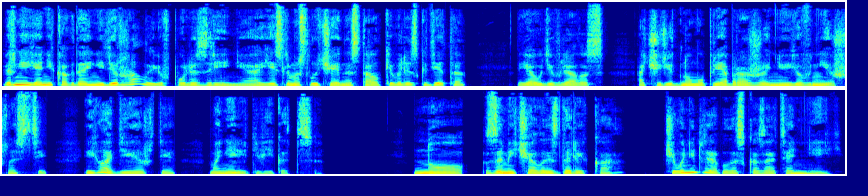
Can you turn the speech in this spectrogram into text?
Вернее, я никогда и не держала ее в поле зрения, а если мы случайно сталкивались где-то, я удивлялась очередному преображению ее внешности, ее одежде, манере двигаться. Но замечала издалека, чего нельзя было сказать о ней.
